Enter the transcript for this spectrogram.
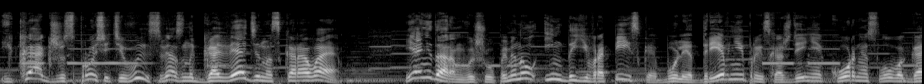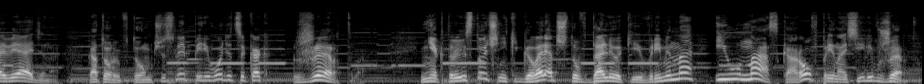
И как же, спросите вы, связана говядина с караваем? Я недаром выше упомянул индоевропейское, более древнее происхождение корня слова «говядина», который в том числе переводится как «жертва». Некоторые источники говорят, что в далекие времена и у нас коров приносили в жертву.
